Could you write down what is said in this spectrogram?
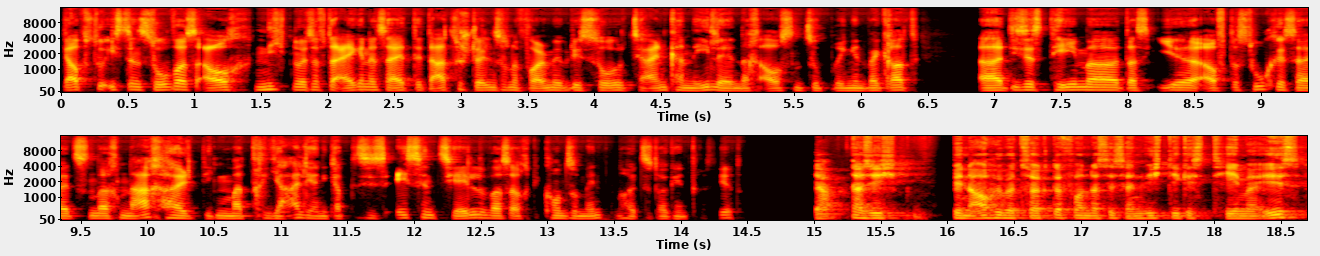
glaubst du, ist denn sowas auch nicht nur jetzt auf der eigenen Seite darzustellen, sondern vor allem über die sozialen Kanäle nach außen zu bringen? Weil gerade äh, dieses Thema, dass ihr auf der Suche seid nach nachhaltigen Materialien. Ich glaube, das ist essentiell, was auch die Konsumenten heutzutage interessiert. Ja, also ich bin auch überzeugt davon, dass es ein wichtiges Thema ist,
